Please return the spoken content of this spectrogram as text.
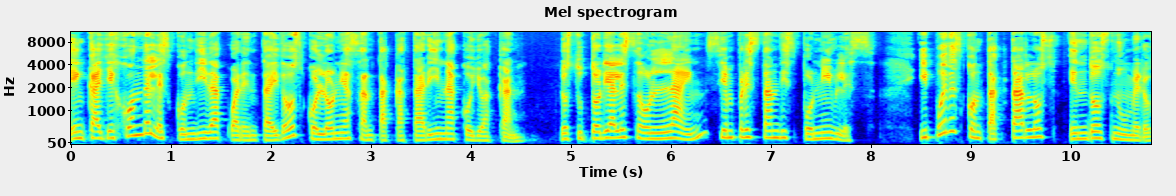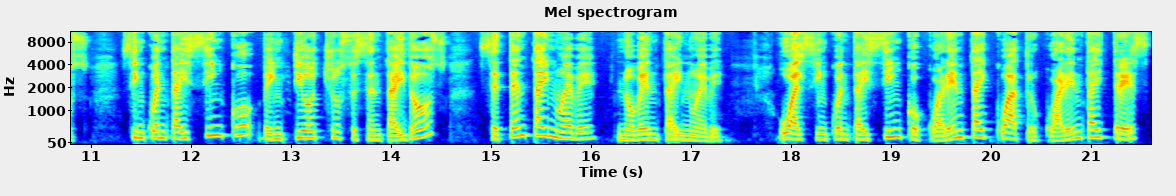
en Callejón de la Escondida 42, Colonia Santa Catarina, Coyoacán. Los tutoriales online siempre están disponibles y puedes contactarlos en dos números, 55 28 62 79 99 o al 55 44 43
